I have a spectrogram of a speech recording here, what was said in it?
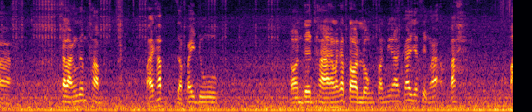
มากำลังเริ่มทำไปครับจะไปดูตอนเดินทางแล้วก็ตอนลงตอนนี้ใกล้จะถึงละไปไป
